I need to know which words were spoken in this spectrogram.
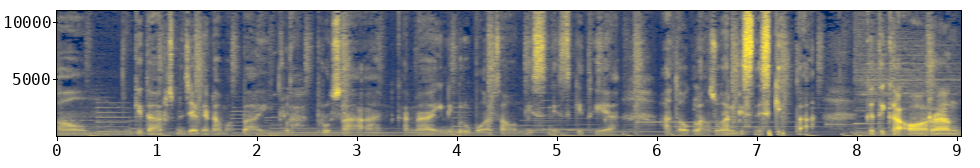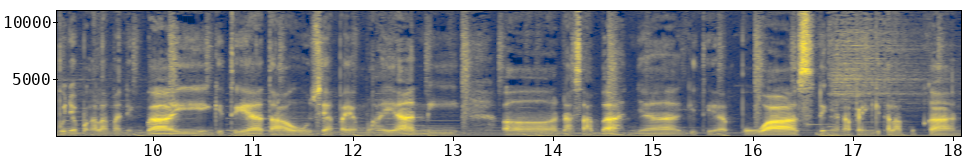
um, kita harus menjaga nama baik lah perusahaan karena ini berhubungan sama bisnis gitu ya atau kelangsungan bisnis kita. Ketika orang punya pengalaman yang baik gitu ya tahu siapa yang melayani uh, nasabahnya gitu ya puas dengan apa yang kita lakukan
